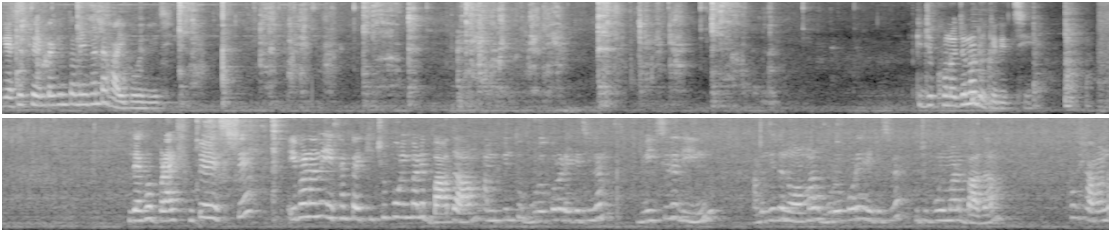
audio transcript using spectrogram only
গ্যাসের ফ্লেমটা কিন্তু আমি এখানটা হাই করে দিয়েছি। কিছুক্ষণের জন্য ঢেকে দিচ্ছি। দেখো, প্রায় ফুটে এসছে। এবার আমি এখানটায় কিছু পরিমাণে বাদাম আমি কিন্তু গুঁড়ো করে রেখেছিলাম। মিক্সিতে দিইনি। আমি কিন্তু নর্মাল গুঁড়ো করে রেখেছিলাম। কিছু পরিমাণে বাদাম, খুব সামান্য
